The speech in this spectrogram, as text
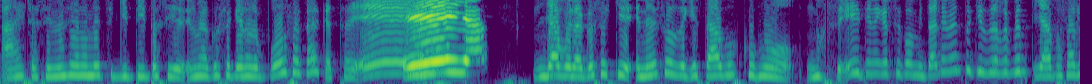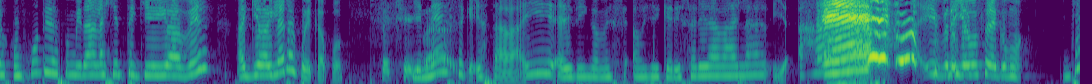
Ay, este así me enseñaron de chiquitita, así, es una cosa que no lo puedo sacar, ¿cachai? ¡Eh! Ella. Ya, pues la cosa es que en eso de que estábamos como, no sé, tiene que ser como mitad del evento que de repente ya pasaban los conjuntos y después miraban a la gente que iba a ver, a que bailar a cueca, pues. Peche Y en igual. eso que yo estaba ahí, el gringo me dice, oye, ¿querés salir a bailar? Y yo, ajá. ¡Eh! Y pero yo me fui como, ya,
